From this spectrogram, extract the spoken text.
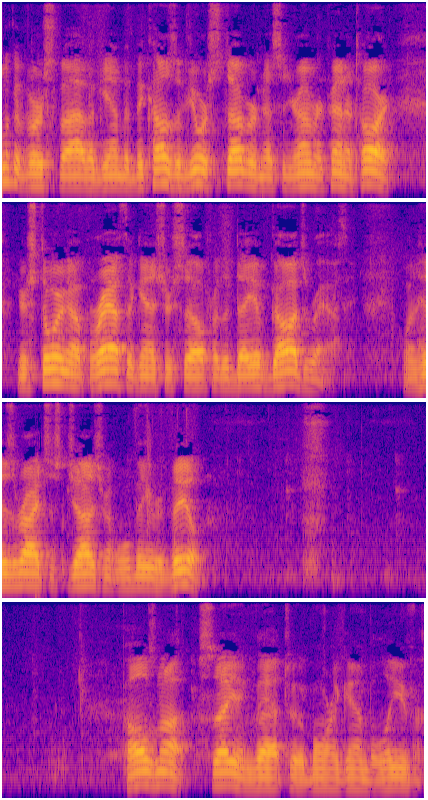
look at verse 5 again. But because of your stubbornness and your unrepentant heart, you're storing up wrath against yourself for the day of God's wrath, when his righteous judgment will be revealed. Paul's not saying that to a born again believer.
